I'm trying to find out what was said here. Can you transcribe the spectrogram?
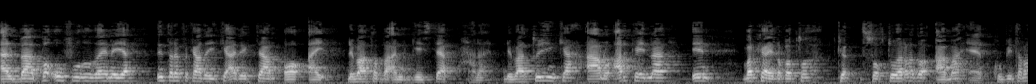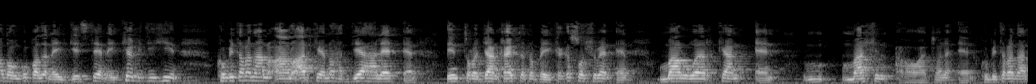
albaaba u fududeynaya in taleefonkaada ay ka adeegtaan oo ay dhibaato ba'an geystaan waxaana dhibaatooyinka aanu arkaynaa in marka ay noqoto softwarada ama combyuterada ugu badan ay geysteen ay ka mid yihiin combyuteradan aanu arkayno haddii haleed in trojan qeybta dambe ay kaga soo shubeen malwarekan machine tole combyuteradan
